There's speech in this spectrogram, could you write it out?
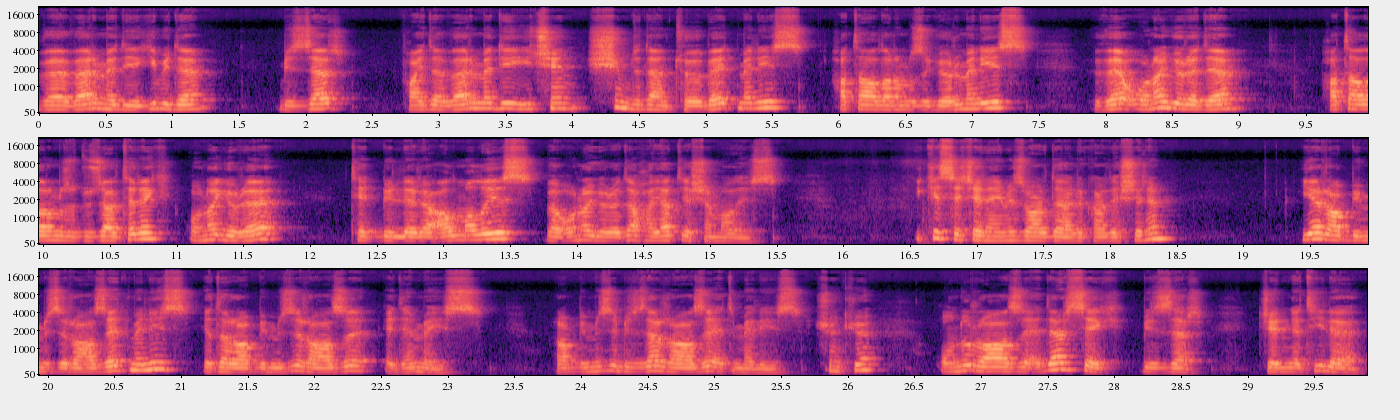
ve vermediği gibi de bizler fayda vermediği için şimdiden tövbe etmeliyiz. Hatalarımızı görmeliyiz ve ona göre de hatalarımızı düzelterek ona göre tedbirleri almalıyız ve ona göre de hayat yaşamalıyız. İki seçeneğimiz var değerli kardeşlerim. Ya Rabbimizi razı etmeliyiz ya da Rabbimizi razı edemeyiz. Rabbimizi bizler razı etmeliyiz. Çünkü onu razı edersek bizler cennetiyle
